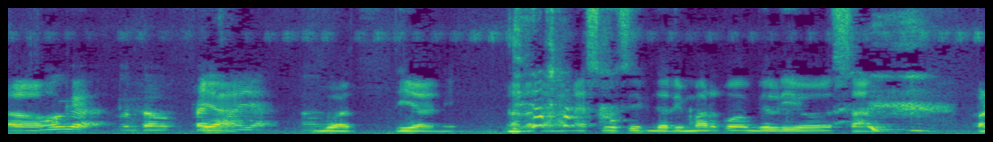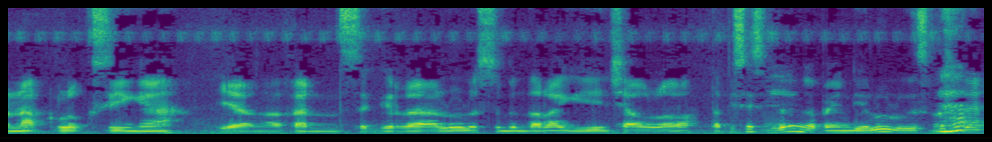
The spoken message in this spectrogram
oh, mau nggak untuk fans ya saya. buat dia nih. Tanda tangan eksklusif dari Marco Abilio sang penakluk singa yang akan segera lulus sebentar lagi insya Allah. Tapi saya sebenarnya nggak pengen dia lulus. Maksudnya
